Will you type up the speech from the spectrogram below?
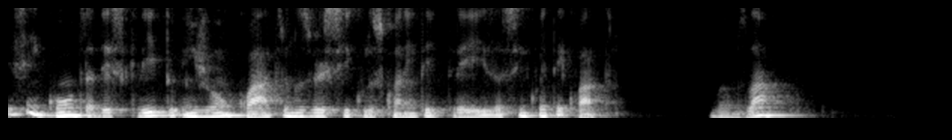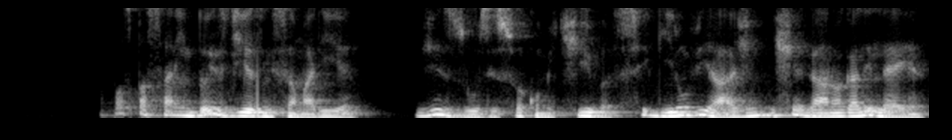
Esse encontro é descrito em João 4, nos versículos 43 a 54. Vamos lá? Após passarem dois dias em Samaria, Jesus e sua comitiva seguiram viagem e chegaram a Galiléia,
